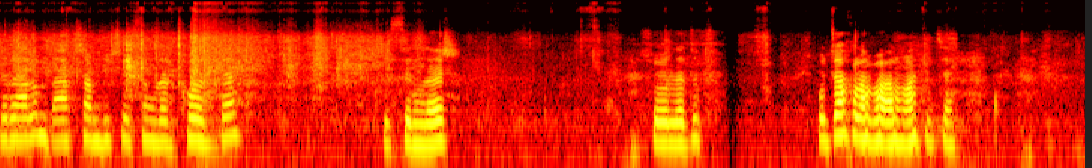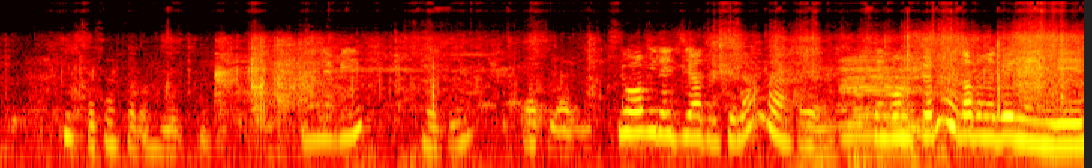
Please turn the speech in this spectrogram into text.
kıralım da akşam pişirsinler közde. Pişsinler. Şöyle tut. Kucakla bağlı Hatice. Bir. Bile selam da. Sen konuşuyordun ya lafını bölmeyin diye.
